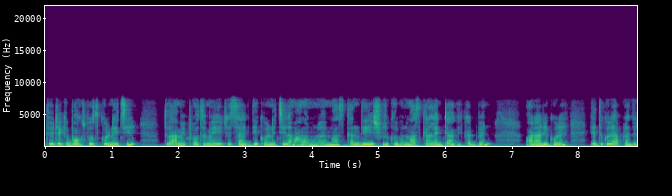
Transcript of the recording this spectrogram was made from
তো এটাকে বক্স বক্স করে নিয়েছি তো আমি প্রথমে এটা সাইড দিয়ে করে নিচ্ছিলাম। আমার মনে হয় মাঝখান দিয়ে শুরু করবেন। মাঝখান লাইনটা আগে কাটবেন আড়াআড়ি করে। এতে করে আপনাদের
